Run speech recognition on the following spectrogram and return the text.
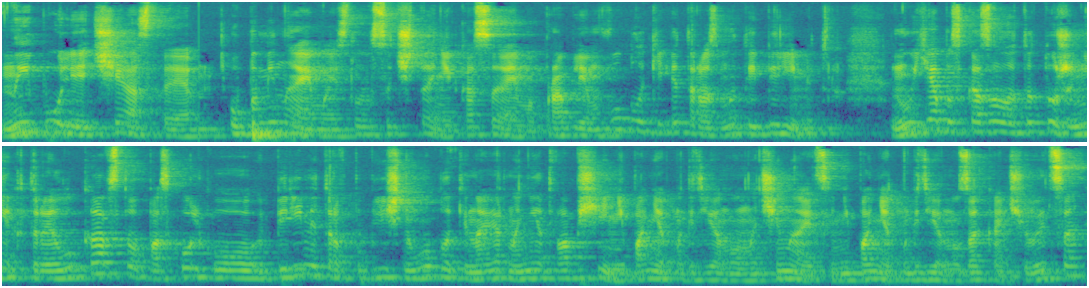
наиболее частое упоминаемое словосочетание касаемо проблем в облаке – это размытый периметр. Ну, я бы сказал, это тоже некоторое лукавство, поскольку периметра в публичном облаке, наверное, нет вообще. Непонятно, где оно начинается, непонятно, где оно заканчивается.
